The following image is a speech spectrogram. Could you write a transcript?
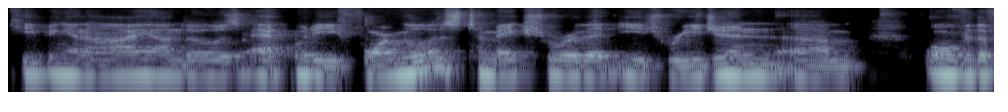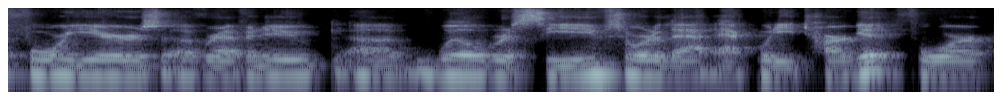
keeping an eye on those equity formulas to make sure that each region um, over the four years of revenue uh, will receive sort of that equity target for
